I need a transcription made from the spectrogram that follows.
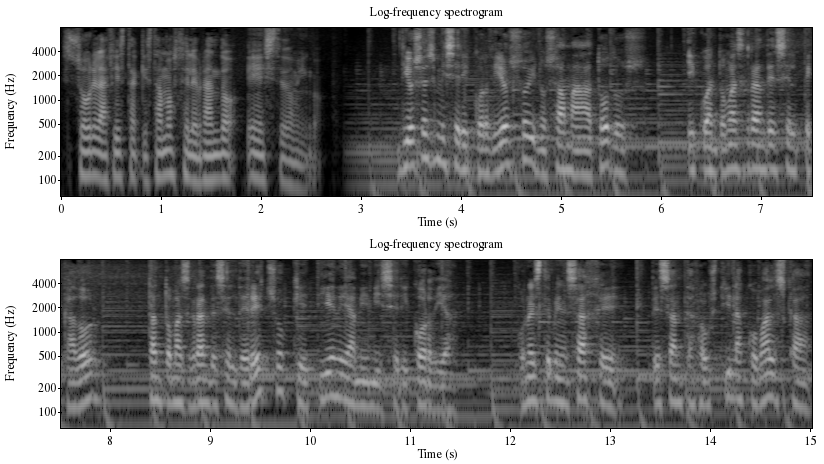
sobre la fiesta que estamos celebrando este domingo. Dios es misericordioso y nos ama a todos y cuanto más grande es el pecador, tanto más grande es el derecho que tiene a mi misericordia. Con este mensaje de Santa Faustina Kowalska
